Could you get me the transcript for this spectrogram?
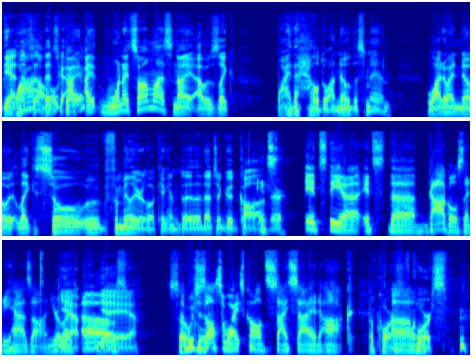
Yeah, Wow, that's, that's okay. I, I when I saw him last night, I was like, why the hell do I know this man? Why do I know it like so uh, familiar looking? And uh, that's a good call out it's, there. it's the uh, it's the goggles that he has on. You're yeah. like, oh, yeah, yeah, yeah. So which is also why he's called Side Ak. of course. um, of course.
